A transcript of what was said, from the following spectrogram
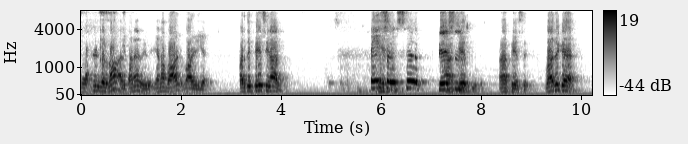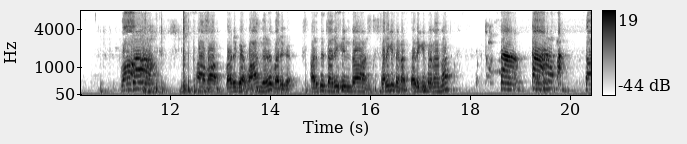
வாழ்ங்கிறது தான் அதுக்கான இது. ஏன்னா வாழ் வாழிய. அடுத்து பேசினால். பேசு பேசு. ஆ பேசு. வருக. வா. ஆ வா. வருக. வாங்க வருக. அடுத்து தருகின்றான். தருகின்றனர். தருகின்றனர்னா? தா. தா. தா.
